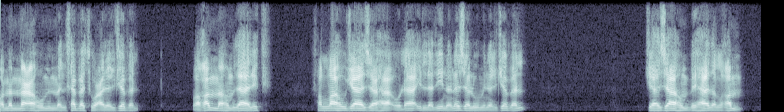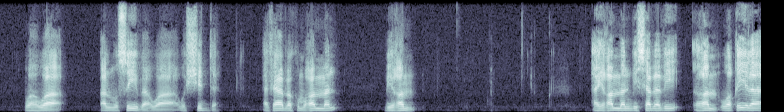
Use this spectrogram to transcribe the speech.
ومن معه ممن ثبتوا على الجبل وغمهم ذلك فالله جاز هؤلاء الذين نزلوا من الجبل جازاهم بهذا الغم وهو المصيبة والشدة. أثابكم غما بغم. أي غما بسبب غم. وقيل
